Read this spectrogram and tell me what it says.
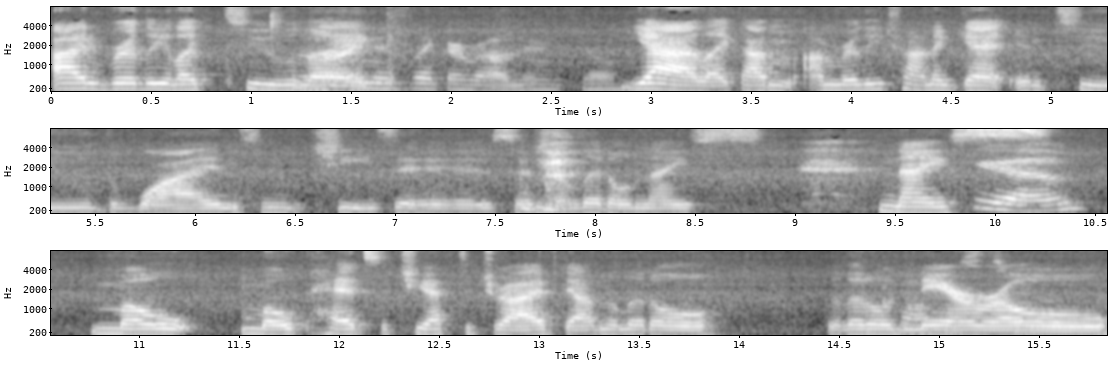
I'd really like to Mine like is like around there yeah, like I'm I'm really trying to get into the wines and the cheeses and the little nice nice Yeah. mo mopeds that you have to drive down the little the little narrow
